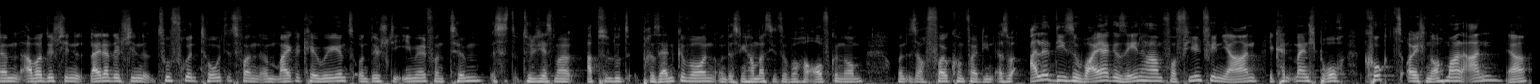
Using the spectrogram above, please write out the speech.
Ähm, aber durch den, leider durch den zu frühen Tod jetzt von ähm, Michael K. Williams und durch die E-Mail von Tim ist es natürlich erstmal absolut präsent geworden und deswegen haben wir es diese Woche aufgenommen und ist auch vollkommen verdient. Also alle, die The Wire gesehen haben vor vielen, vielen Jahren, ihr kennt meinen Spruch, guckt es euch nochmal an, ja.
